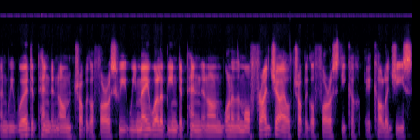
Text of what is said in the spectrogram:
and we were dependent on tropical forests, we, we may well have been dependent on one of the more fragile tropical forest eco- ecologies.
